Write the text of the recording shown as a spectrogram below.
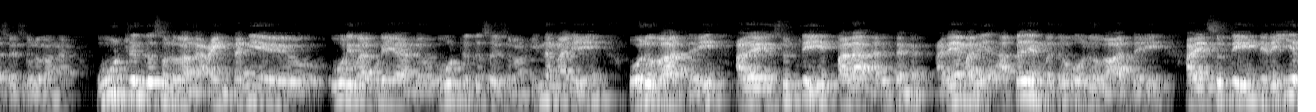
சொல்லுவாங்க. ஊற்றுக்கு சொல்லுவாங்க. ஐன் தண்ணி ஊறி வரக்கூடிய அந்த ஊற்றுக்கு சொல்லி சொல்லுவாங்க. இந்த மாதிரி ஒரு வார்த்தை அதை சுற்றி பல அர்த்தங்கள். அதே மாதிரி அக்கல் என்பது ஒரு வார்த்தை. அதை சுற்றி நிறைய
